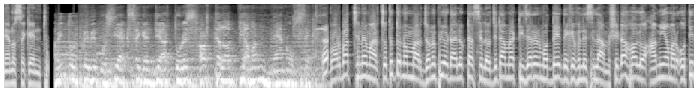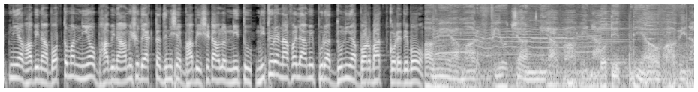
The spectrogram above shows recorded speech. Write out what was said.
ন্যানো সেকেন্ড। আমি তোর প্রেমে পড়ছি এক সেকেন্ডে আর তোরে ছাড়তে লাগবে আমার ন্যানো সেকেন্ড। বরবাদ সিনেমার চতুর্থ নম্বর জনপ্রিয় ডায়লগটা ছিল যেটা আমরা টিজারের মধ্যেই দেখে ফেলেছিলাম। সেটা হলো আমি আমার অতীত নিয়ে ভাবি না বর্তমান নিয়েও ভাবি না আমি শুধু একটা জিনিসে ভাবি সেটা হলো নিতু। নিতুরে না ফেলে আমি পুরা দুনিয়া বরবাদ করে দেব। আমি আমার ফিউচার নিয়ে ভাবি না অতীত নিয়েও ভাবি না।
